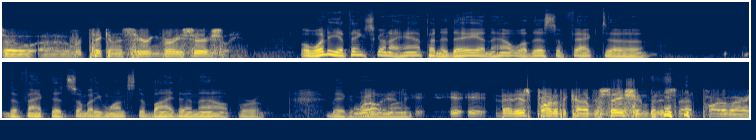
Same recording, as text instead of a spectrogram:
So uh, we're taking this hearing very seriously. Well, what do you think is going to happen today, and how will this affect uh, the fact that somebody wants to buy them out for a big amount well, of money? It, it, it, that is part of the conversation, but it's not part of our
